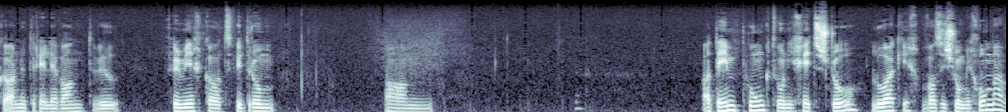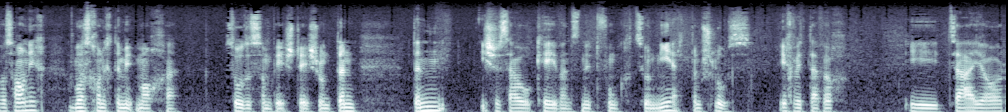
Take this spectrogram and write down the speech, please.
gar nicht relevant, weil für mich geht es wiederum ähm, an dem Punkt, wo ich jetzt stehe, schaue ich, was ist um mich herum, was habe ich, was kann ich damit machen, so dass es am besten ist. Und dann, dann ist es auch okay, wenn es nicht funktioniert am Schluss. Ich will einfach in 10 Jahren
